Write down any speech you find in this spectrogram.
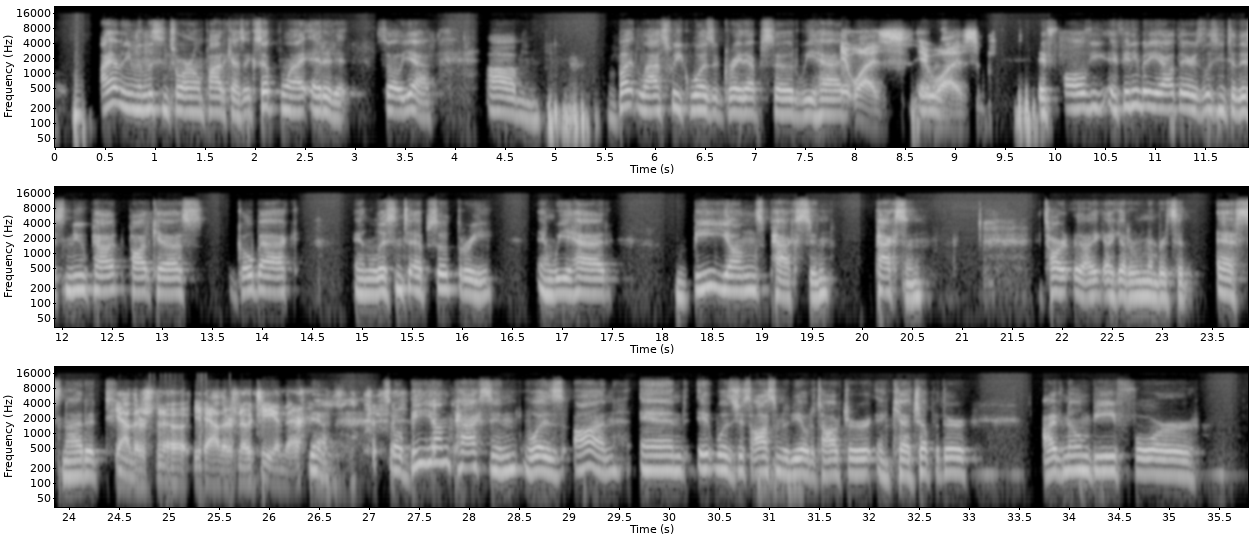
I haven't even listened to our own podcast except when I edit it. So yeah. Um but last week was a great episode. We had It was. It It was- was. if all of you if anybody out there is listening to this new pod, podcast, go back and listen to episode 3 and we had B Young's Paxson Paxson. It's hard I, I got to remember it's an S, not a T. Yeah, there's no. Yeah, there's no T in there. Yeah. So B Young Paxson was on, and it was just awesome to be able to talk to her and catch up with her. I've known B for,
